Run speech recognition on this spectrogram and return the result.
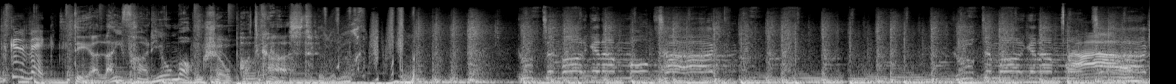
Geweckt. Der Live-Radio-Morgenshow-Podcast. Guten Morgen am Montag. Guten Morgen am Montag.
